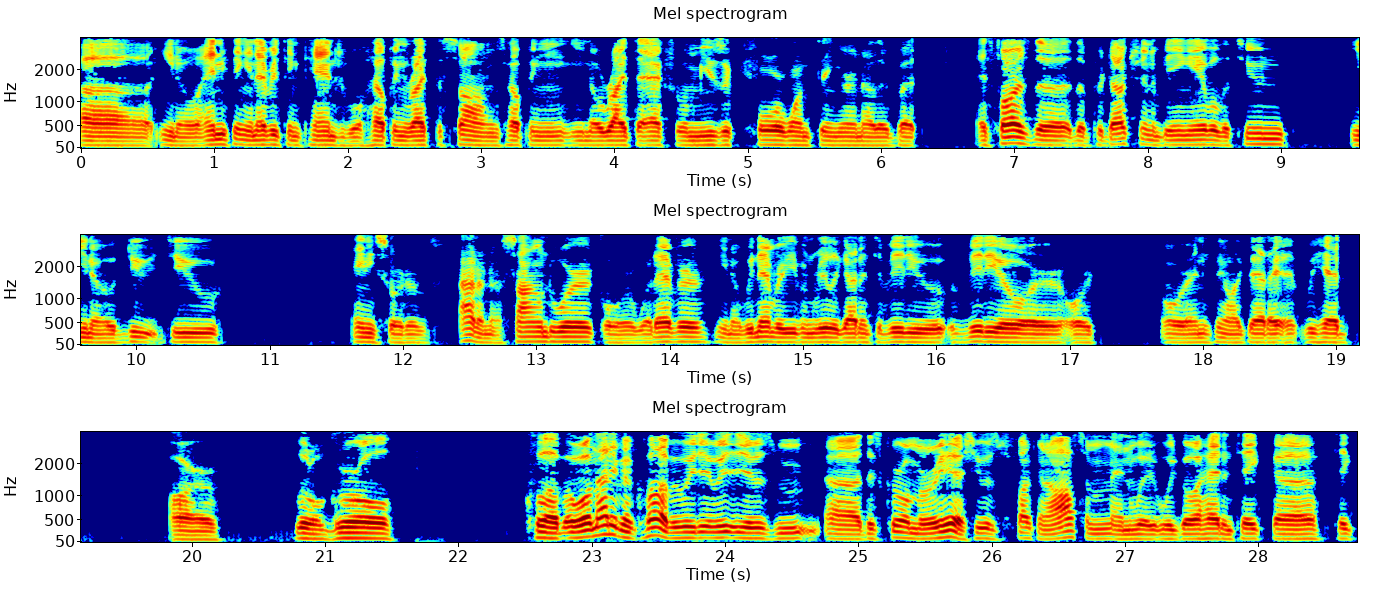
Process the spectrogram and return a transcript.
uh, you know, anything and everything tangible, helping write the songs, helping, you know, write the actual music for one thing or another. But as far as the, the production and being able to tune, you know, do, do any sort of, I don't know, sound work or whatever, you know, we never even really got into video, video or, or, or anything like that. I, we had our little girl club. Well, not even club. It, it, was uh, this girl Maria. She was fucking awesome, and we would go ahead and take uh, take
